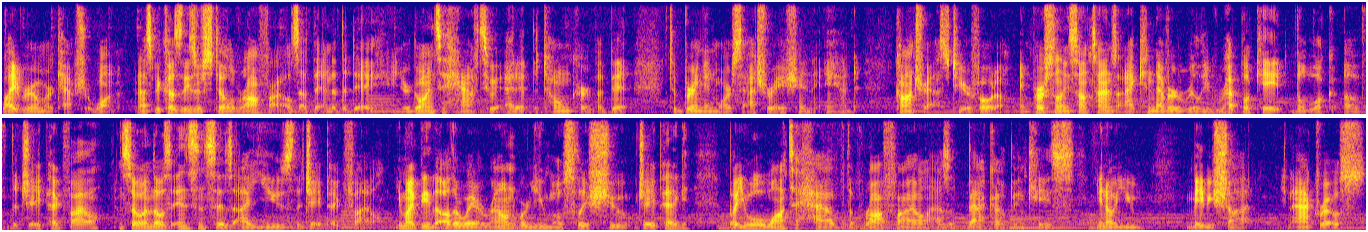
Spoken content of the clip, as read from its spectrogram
Lightroom or Capture One. And that's because these are still RAW files at the end of the day, and you're going to have to edit the tone curve a bit to bring in more saturation and contrast to your photo. And personally, sometimes I can never really replicate the look of the JPEG file, and so in those instances, I use the JPEG file. You might be the other way around where you mostly shoot JPEG, but you will want to have the RAW file as a backup in case, you know, you maybe shot in Acros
